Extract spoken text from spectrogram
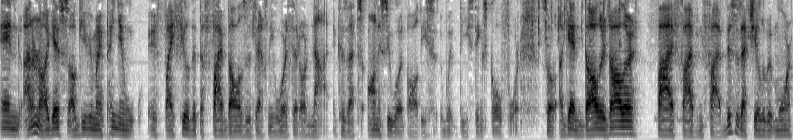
and I don't know. I guess I'll give you my opinion if I feel that the five dollars is definitely worth it or not, because that's honestly what all these what these things go for. So again, dollar, dollar, five, five, and five. This is actually a little bit more.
